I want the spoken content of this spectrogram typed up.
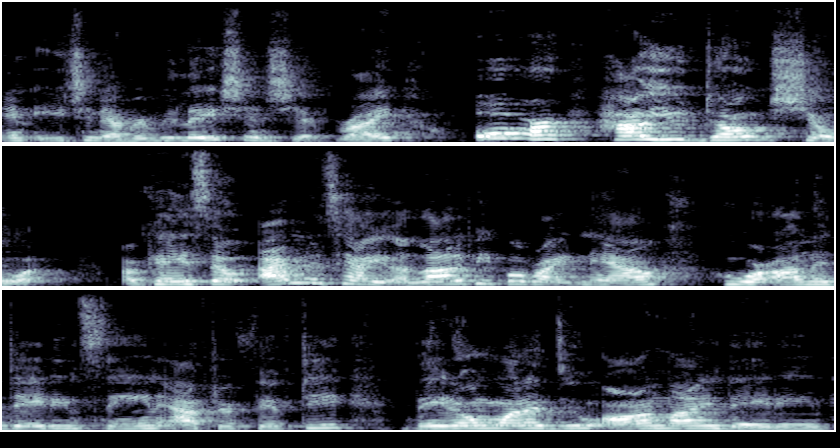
in each and every relationship, right? Or how you don't show up. Okay, so I'm to tell you, a lot of people right now who are on the dating scene after 50, they don't want to do online dating.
